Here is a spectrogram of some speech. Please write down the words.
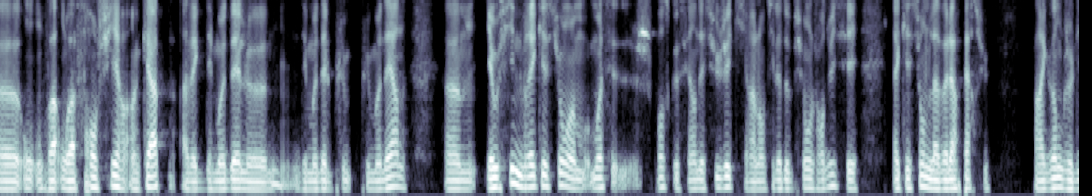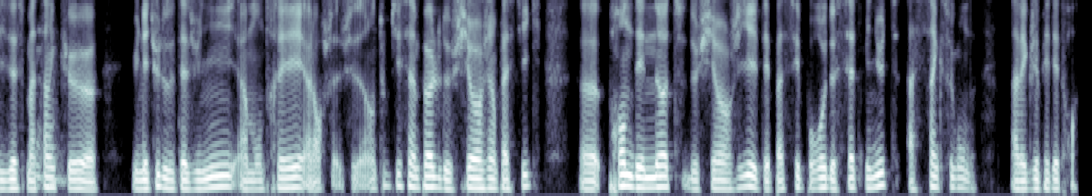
euh, on, va, on va franchir un cap avec des modèles, euh, des modèles plus, plus modernes. Euh, il y a aussi une vraie question, hein. moi je pense que c'est un des sujets qui ralentit l'adoption aujourd'hui, c'est la question de la valeur perçue. Par exemple, je disais ce matin mmh. que une étude aux États-Unis a montré, alors un tout petit sample de chirurgien plastique, prendre des notes de chirurgie était passé pour eux de 7 minutes à 5 secondes avec GPT-3.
